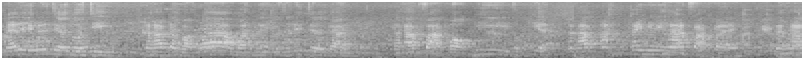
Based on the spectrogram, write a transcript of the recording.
แม้จะยังไม่ได้เจอตัวจริงนะครับ แต่หวังว่าวันหนึ่งเราจะได้เจอกัน นะครับ ฝากบอกพี่สมเกียรตินะครับอะให้มินิฮาร์ดฝากไปนะครับ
